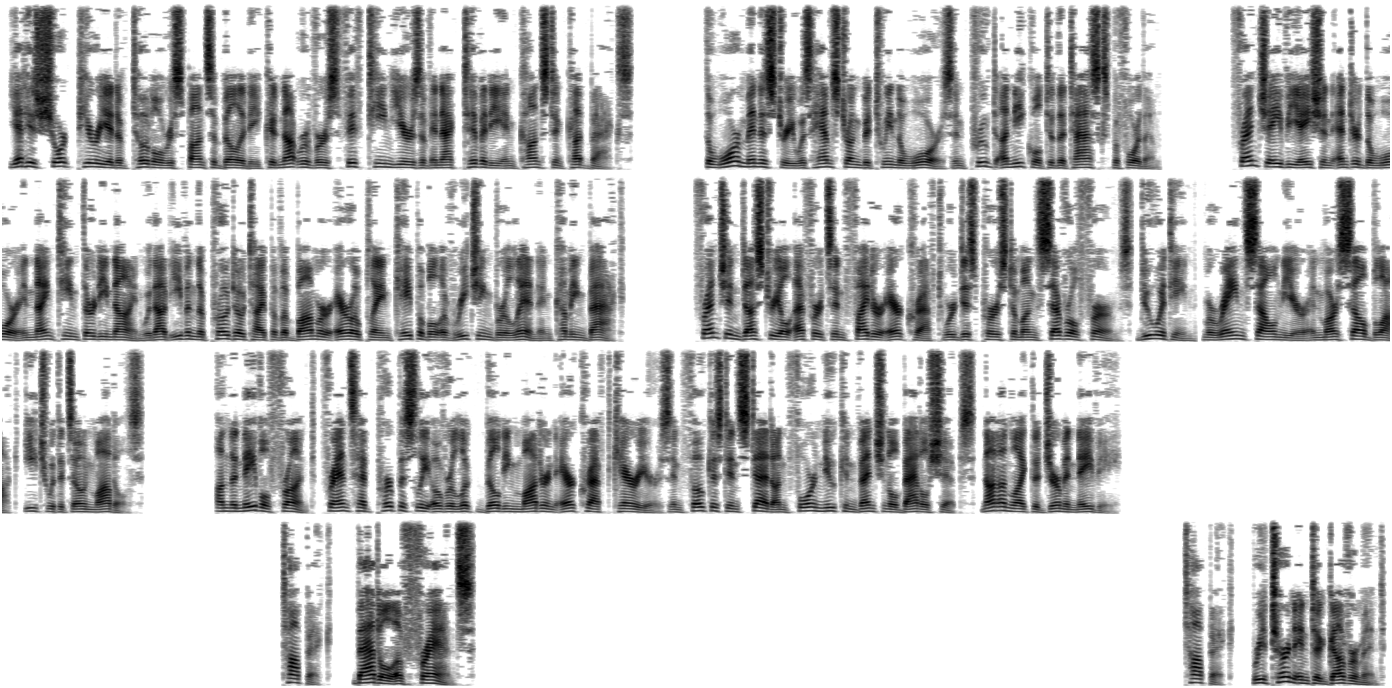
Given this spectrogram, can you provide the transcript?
Yet his short period of total responsibility could not reverse 15 years of inactivity and constant cutbacks. The War Ministry was hamstrung between the wars and proved unequal to the tasks before them. French aviation entered the war in 1939 without even the prototype of a bomber aeroplane capable of reaching Berlin and coming back. French industrial efforts in fighter aircraft were dispersed among several firms Dewoitine, Morane-Saulnier and Marcel Bloch, each with its own models. On the naval front, France had purposely overlooked building modern aircraft carriers and focused instead on four new conventional battleships, not unlike the German Navy. Battle of France Return into government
